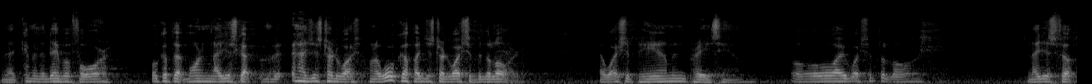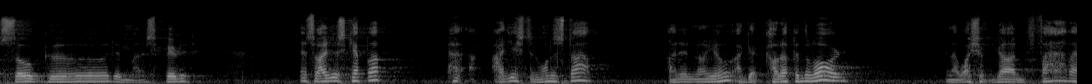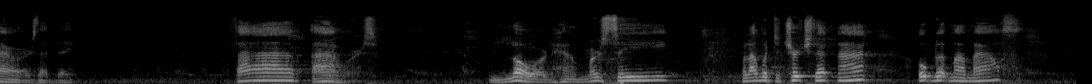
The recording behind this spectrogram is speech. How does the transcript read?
And I'd come in the day before. Woke up that morning and I just got, and I just started. When I woke up, I just started worshiping the Lord. I worship Him and praise Him. Oh, I worship the Lord. And I just felt so good in my spirit. And so I just kept up. I just didn't want to stop. I didn't know, you know, I got caught up in the Lord. And I worshiped God five hours that day. Five hours. Lord, have mercy. When I went to church that night, opened up my mouth,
